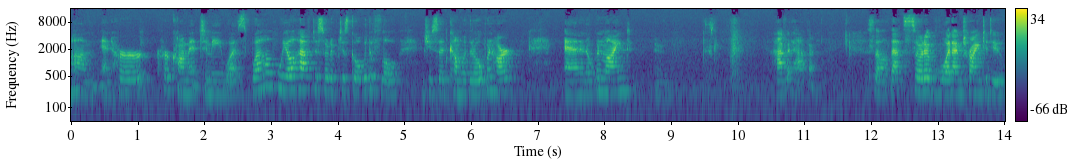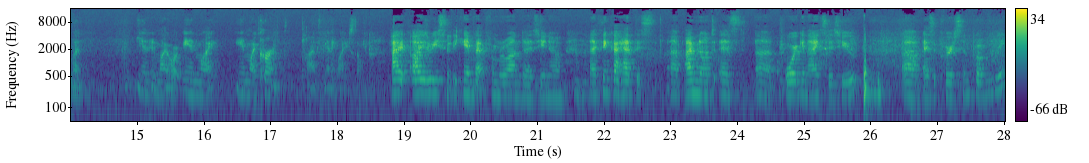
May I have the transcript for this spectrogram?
um, and her her comment to me was, well, we all have to sort of just go with the flow. And she said, come with an open heart and an open mind, and just have it happen. So that's sort of what I'm trying to do, and in, in my in my in my current planning anyway. So I, I recently came back from Rwanda, as you know. Mhm. I think I had this. Um, I'm not as uh, organized as you, um, as a person probably,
